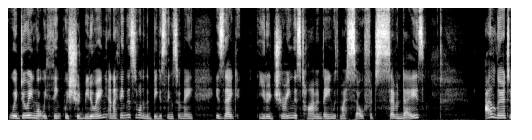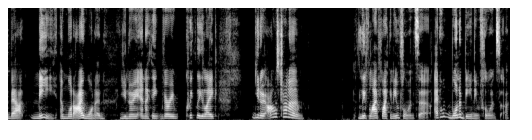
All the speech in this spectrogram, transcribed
we're doing what we think we should be doing. And I think this is one of the biggest things for me is like, you know, during this time and being with myself for seven days, I learnt about me and what I wanted, you know, and I think very quickly, like, you know, I was trying to live life like an influencer. I don't want to be an influencer.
